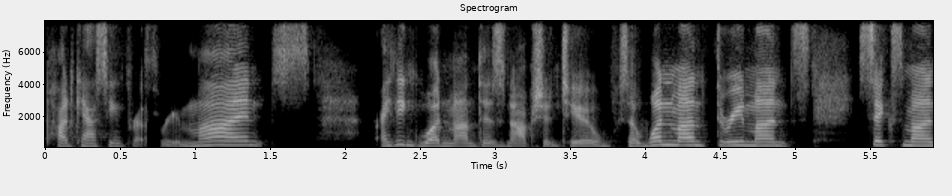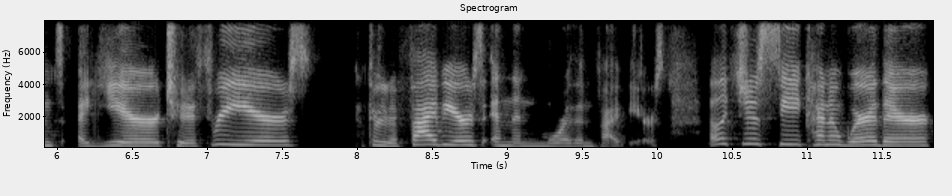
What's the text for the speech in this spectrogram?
podcasting for three months. I think one month is an option too. So one month, three months, six months, a year, two to three years, three to five years, and then more than five years. I like to just see kind of where their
